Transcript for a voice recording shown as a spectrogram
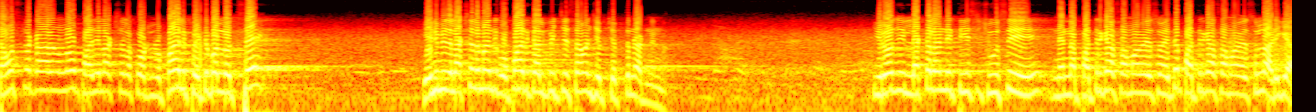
సంవత్సర కాలంలో పది లక్షల కోట్ల రూపాయలు పెట్టుబడులు వస్తే ఎనిమిది లక్షల మందికి ఉపాధి కల్పించేస్తామని చెప్పి చెప్తున్నాడు నిన్న. ఈరోజు ఈ లెక్కలన్నీ తీసి చూసి నిన్న పత్రికా సమావేశం అయితే పత్రికా సమావేశంలో అడిగా.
